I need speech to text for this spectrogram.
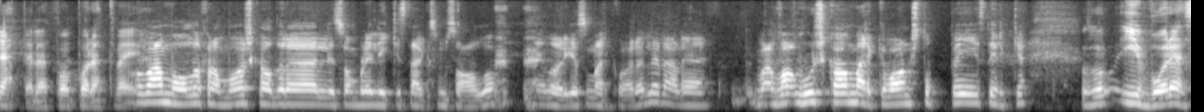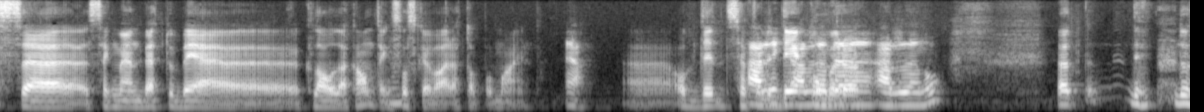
rett eller på, på rett vei. Og Hva er målet framover? Skal dere liksom bli like sterke som Zalo i Norge som merkevare? eller er det... Hva, hvor skal merkevaren stoppe i styrke? Altså, I vårt segment B2B eh, Cloud Accounting så skal vi være top of mind. Ja. Eh, og det, selvfølgelig er det er, dere kommer det, er det, det nå? du,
